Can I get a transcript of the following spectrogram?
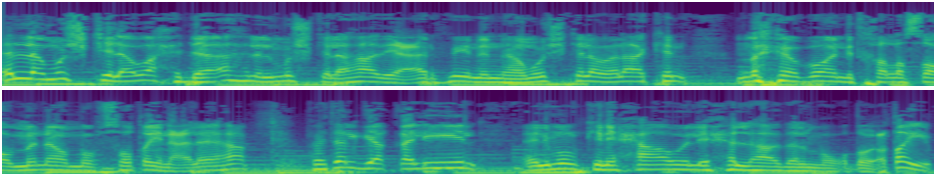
إلا مشكلة واحدة أهل المشكلة هذه عارفين أنها مشكلة ولكن ما يبغون يتخلصون منها ومبسوطين عليها. فتلقى قليل اللي ممكن يحاول يحل هذا الموضوع. طيب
